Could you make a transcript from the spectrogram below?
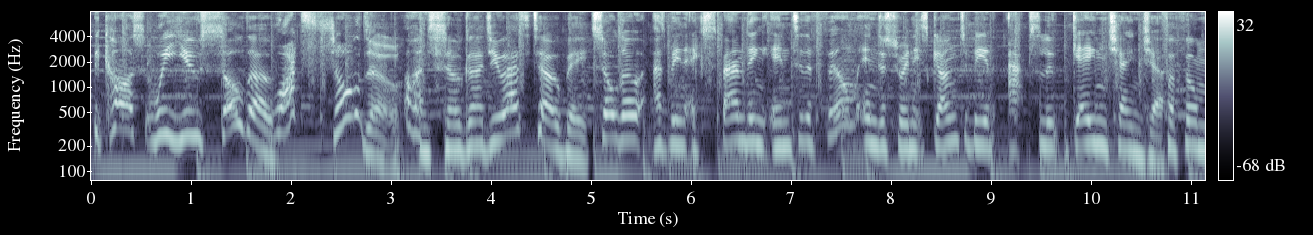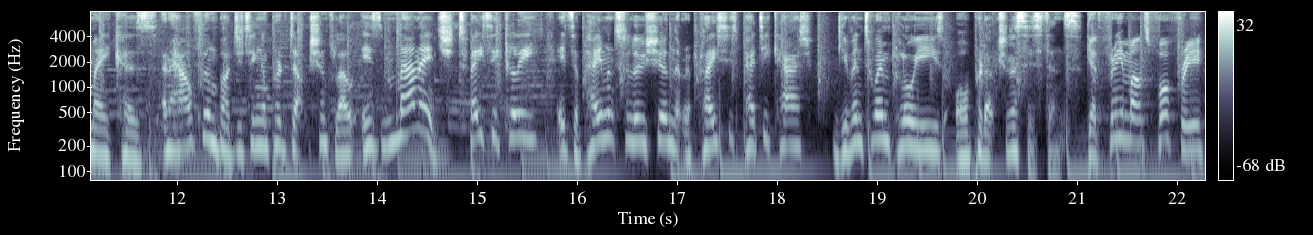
because we use Soldo. What? Soldo? Oh, I'm so glad you asked, Toby. Soldo has been expanding into the film industry and it's going to be an absolute game changer for filmmakers and how film budgeting and production flow is managed. Basically, it's a payment solution that replaces petty cash given to employees or production assistants. Get three months for free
